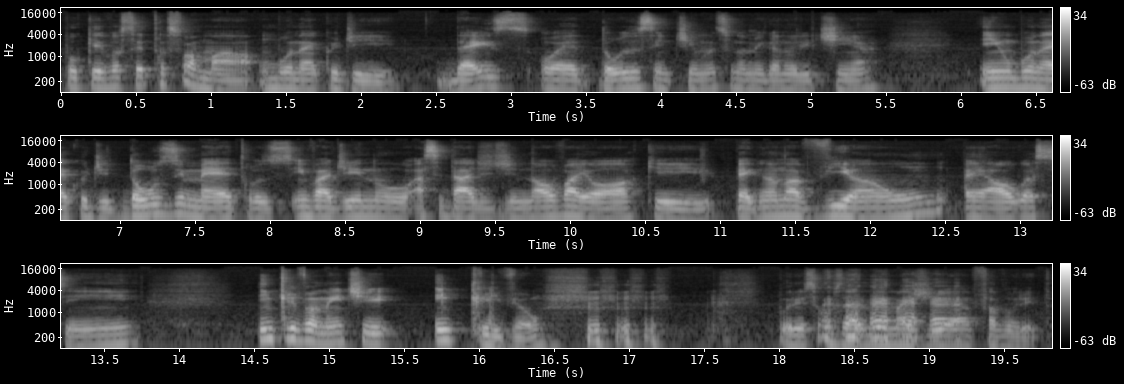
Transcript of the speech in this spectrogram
porque você transformar um boneco de 10 ou é 12 centímetros, se não me engano ele tinha, em um boneco de 12 metros, invadindo a cidade de Nova York, pegando avião, é algo assim incrivelmente incrível. Por isso eu considero minha magia favorita.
